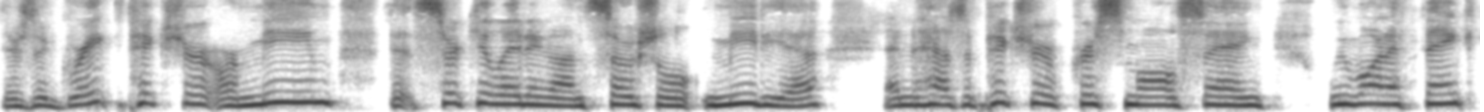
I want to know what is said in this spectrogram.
There's a great picture or meme that's circulating on social media, and it has a picture of Chris Small saying, We want to thank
